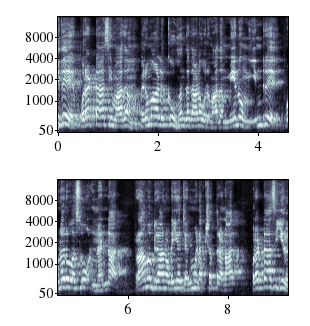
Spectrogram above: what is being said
இது புரட்டாசி மாதம் பெருமாளுக்கு உகந்ததான ஒரு மாதம். மேலும் இன்று புனர்வசு நன்னார் ராமபிரானுடைய ஜென்ம நட்சத்திர நாள். புரட்டாசியில்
